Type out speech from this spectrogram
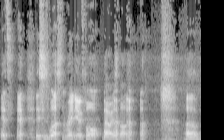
This is worse than Radio Four. No, it's not. Um,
